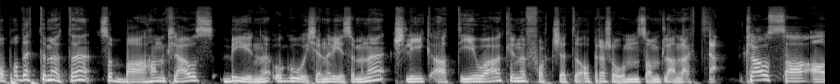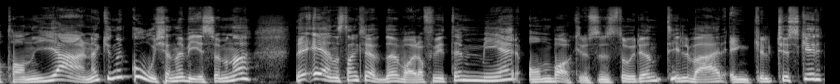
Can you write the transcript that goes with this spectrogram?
og på dette møtet så ba han Klaus begynne å godkjenne visumene, slik at IOA kunne fortsette operasjonen som planlagt. Ja. Klaus sa at han gjerne kunne godkjenne visumene. Det eneste han krevde, var å få vite mer om bakgrunnshistorien til hver enkelt tysker,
